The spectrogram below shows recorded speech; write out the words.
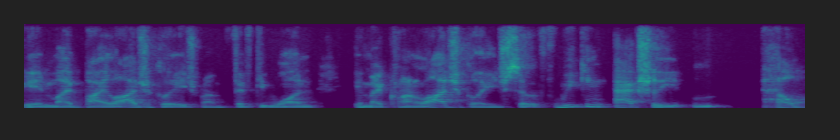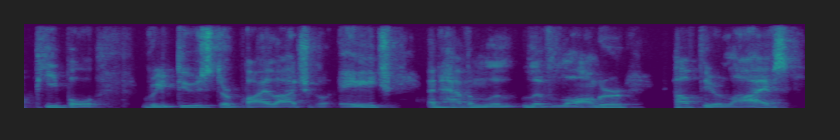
in my biological age, but I'm 51 in my chronological age. So if we can actually help people reduce their biological age and have them live longer, healthier lives,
